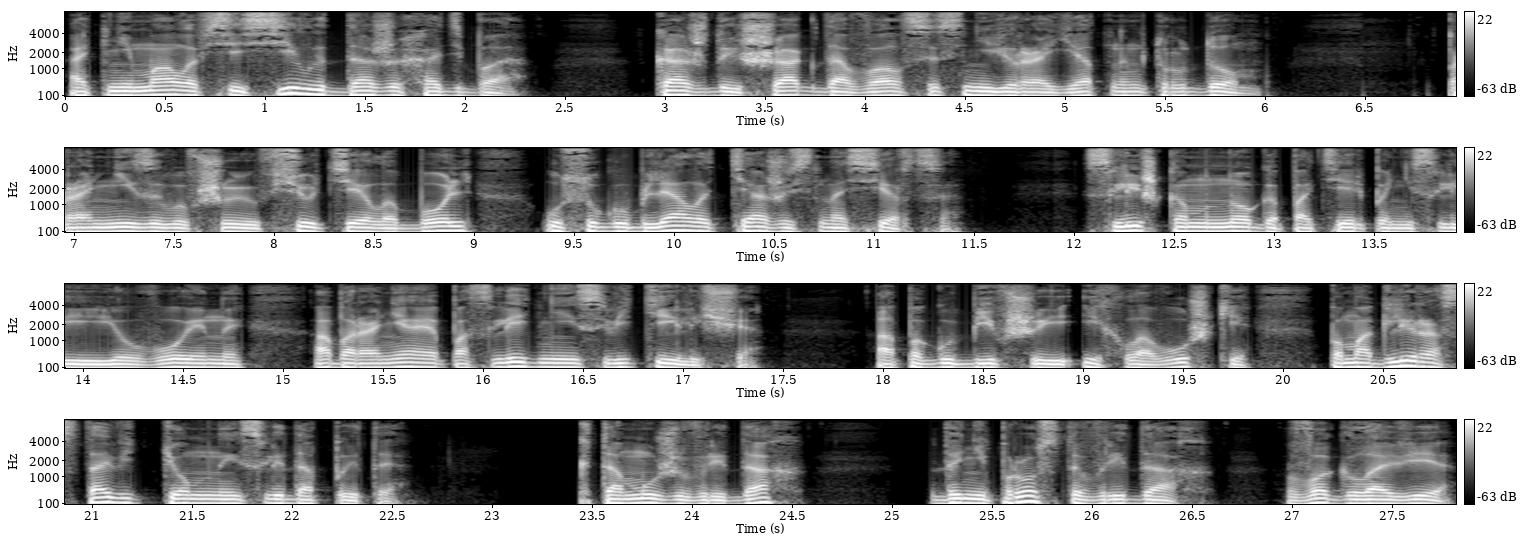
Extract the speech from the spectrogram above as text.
отнимала все силы даже ходьба. Каждый шаг давался с невероятным трудом. Пронизывавшую все тело боль усугубляла тяжесть на сердце. Слишком много потерь понесли ее воины, обороняя последние святилища а погубившие их ловушки помогли расставить темные следопыты. К тому же в рядах, да не просто в рядах, во главе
